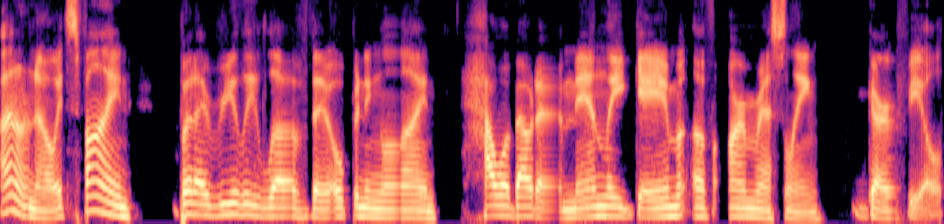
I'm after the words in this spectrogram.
I don't know. It's fine, but I really love the opening line. How about a manly game of arm wrestling, Garfield?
